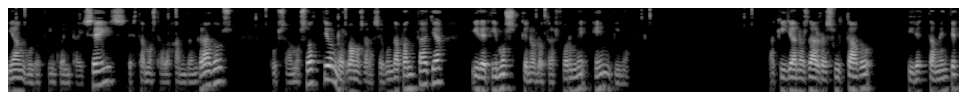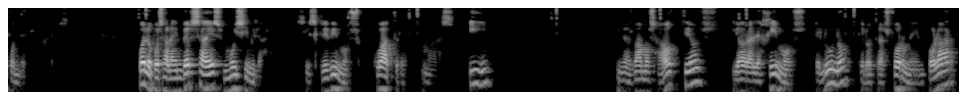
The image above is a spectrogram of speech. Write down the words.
y ángulo 56, estamos trabajando en grados, pulsamos Option, nos vamos a la segunda pantalla y decimos que nos lo transforme en binómica. Aquí ya nos da el resultado directamente con decimales. Bueno, pues a la inversa es muy similar. Si escribimos 4 más i y nos vamos a Options y ahora elegimos el 1, que lo transforme en polar,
